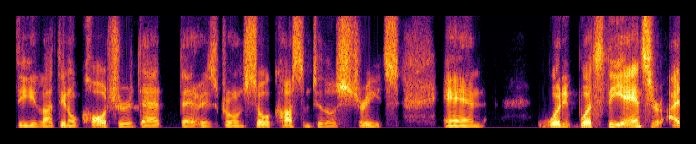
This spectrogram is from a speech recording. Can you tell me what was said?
the Latino culture that that has grown so accustomed to those streets. And what what's the answer? I,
